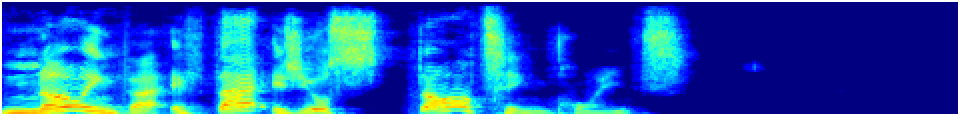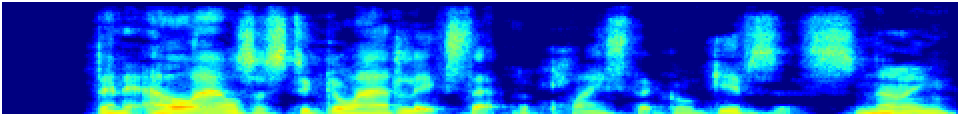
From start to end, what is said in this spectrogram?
knowing that, if that is your starting point, then it allows us to gladly accept the place that God gives us, knowing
